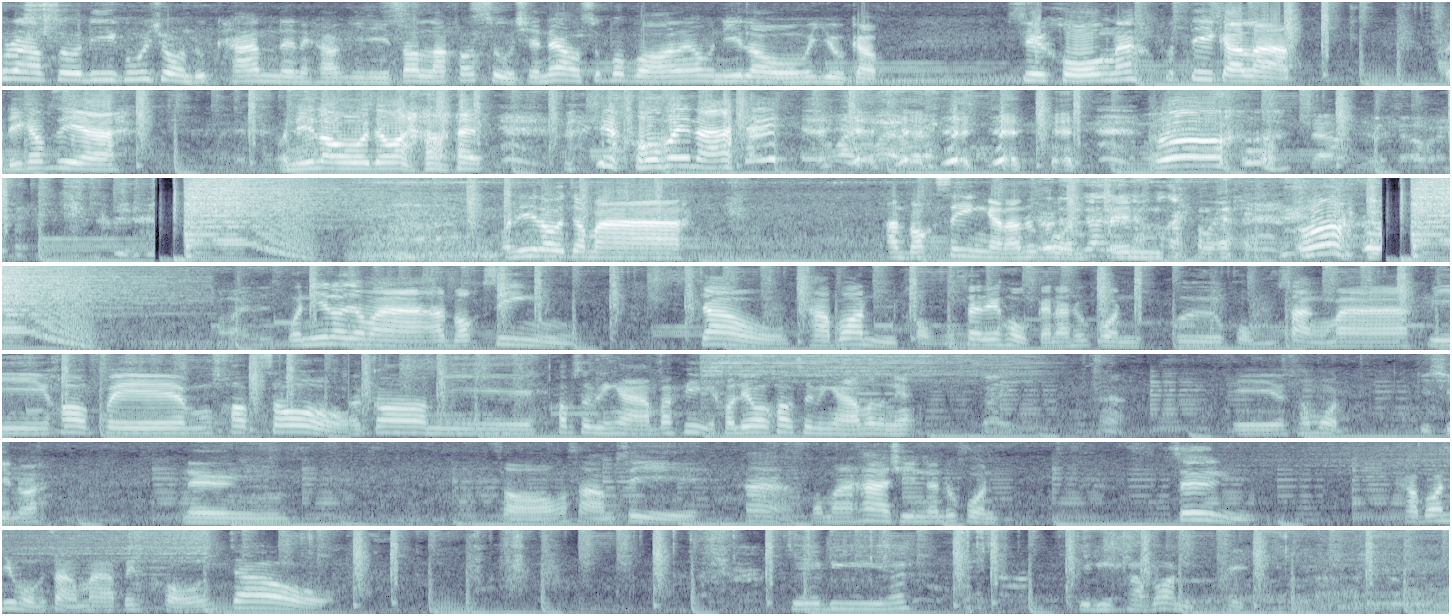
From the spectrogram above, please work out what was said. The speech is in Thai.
กราบสวัสดีคุณผู้ชมทุกท่านเลยนะครับยินดีต้อนรับเข้าสู่ช anel ซูเปอร์บอลนะวันนี้เรามาอยู่กับเสียโค้งนะพุตตี้กาลาดสวัสดีครับเสียวันนี้เราจะมาทำอะไรเสียโค้งไปไหนโอ้วันนี้เราจะมาอันบ็อกซิ่งกันนะทุกคนเป็นวันนี้เราจะมาอันบ็อกซิ่ง เจ้าคาร์บอนของเซเลหกกันนะทุกคน คือผมสั่งมามีครอบเฟรมครอบโซ่ แล้วก็มีครอบสวิงอาร์มป่ะพี่เขาเรียกว่าครอบสวิงอาร์มป่ะตรงเนี้ยใช่อะมีทั้งหมดกี่ชิ้นวะหนึ่งสองสามสี่ห้าประมาณห้าชิ้นนะทุกคน ซึ่งคาร์บอนที่ผมสั่งมาเป็นของเจ้า JB นะ JB คาร์บอนเอ้ย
